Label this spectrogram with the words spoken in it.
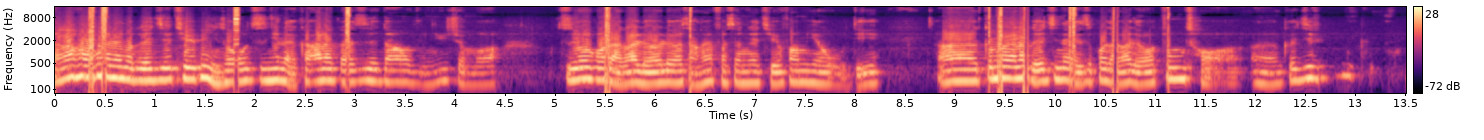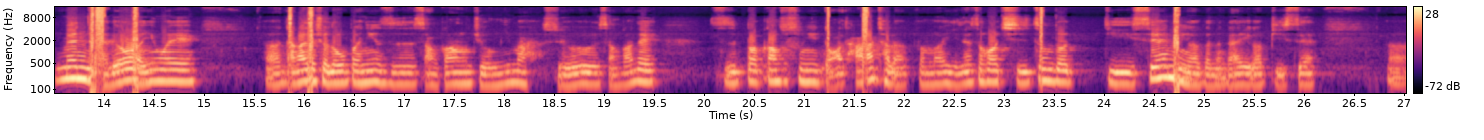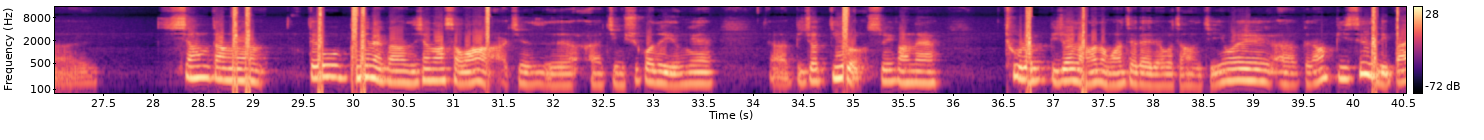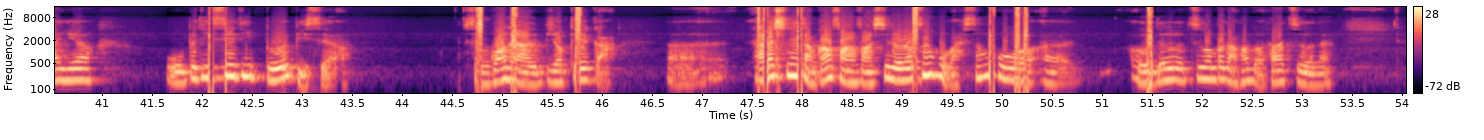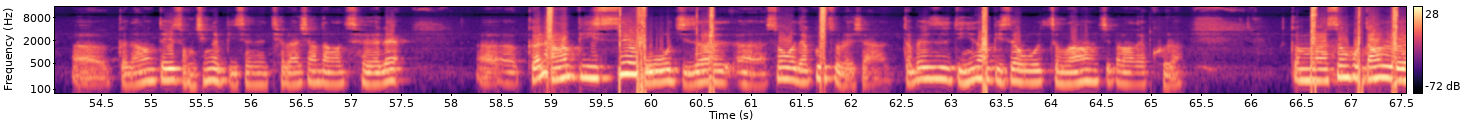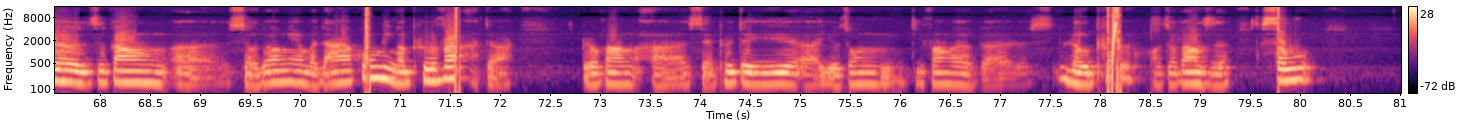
大家好，欢迎来到搿一期体育频道，我主持人来客。阿拉搿是一档妇女节目，主要和大家聊一聊上海发生眼体育方面个话题。啊，葛末阿拉搿一期呢，还是和大家聊中超。嗯，搿期蛮难聊个，因为，呃，大家侪晓得我本人是上港球迷嘛，随后上港队是被江苏苏宁淘汰脱了，葛末现在只好去争夺第三名个搿能介一个比赛。呃，相当个。对我本人来讲是相当失望个，而且是呃情绪高头有眼呃比较低落，所以讲呢拖了比较长个辰光再来聊搿桩事体。因为呃搿场比赛是礼拜一下半天三点半个比赛啊，辰光呢也是比较尴尬。呃，阿拉先上港放一放，先聊聊申花吧。申花呃后头自从被上港淘汰之后呢，呃搿场对重庆个比赛呢踢了相当个惨烈。呃，搿两场比赛我其实呃稍微侪关注了一下，特别是第二场比赛我正常基本上侪看了。葛末申花当然是讲呃受到眼勿大公平个判罚，对伐？比如讲呃裁判对于呃有种地方个搿漏判或者讲是失误。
